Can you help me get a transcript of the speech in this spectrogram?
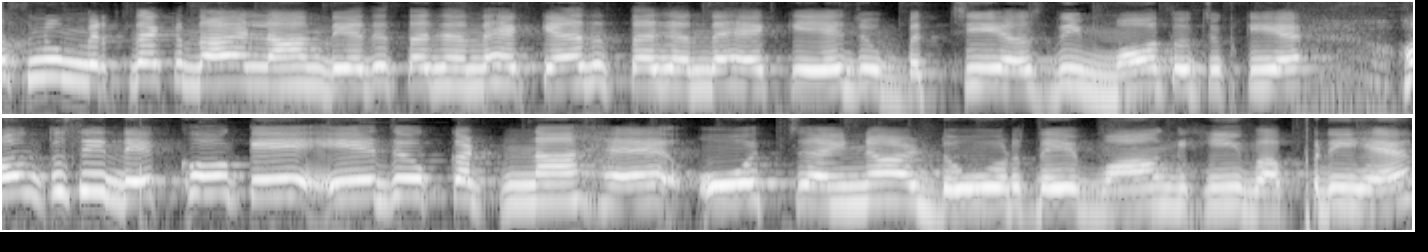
ਉਸ ਨੂੰ ਮ੍ਰਿਤਕ ਦਾ ਐਲਾਨ ਦੇ ਦਿੱਤਾ ਜਾਂਦਾ ਹੈ, ਕਹਿ ਦਿੱਤਾ ਜਾਂਦਾ ਹੈ ਕਿ ਇਹ ਜੋ ਬੱਚੀ ਹੈ ਉਸ ਦੀ ਮੌਤ ਹੋ ਚੁੱਕੀ ਹੈ। ਹੁਣ ਤੁਸੀਂ ਦੇਖੋ ਕਿ ਇਹ ਜੋ ਘਟਨਾ ਹੈ, ਉਹ ਚਾਈਨਾ ਡੋਰ ਦੇ ਵਾਂਗ ਹੀ ਵਾਪਰੀ ਹੈ।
